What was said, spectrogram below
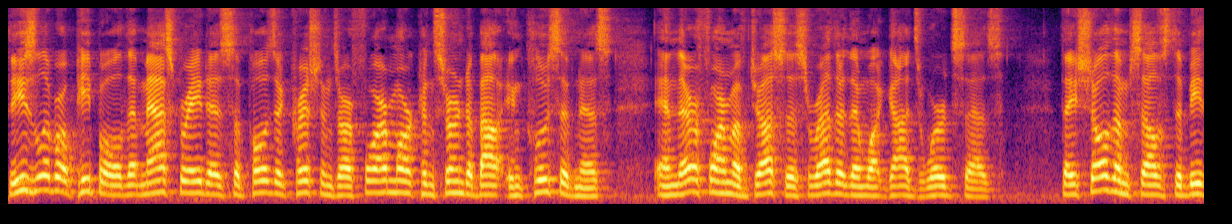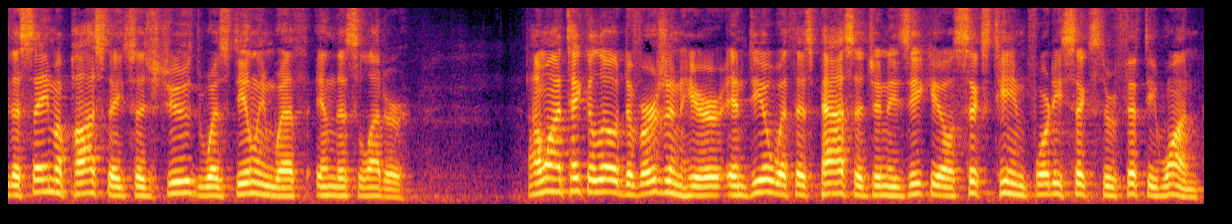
These liberal people that masquerade as supposed Christians are far more concerned about inclusiveness and their form of justice rather than what God's word says. They show themselves to be the same apostates as Jude was dealing with in this letter. I want to take a little diversion here and deal with this passage in Ezekiel 16 46 through 51.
